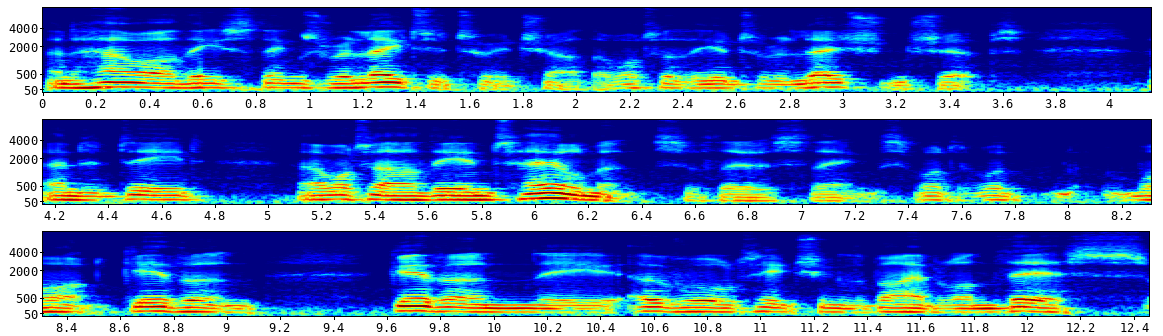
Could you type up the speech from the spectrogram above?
and how are these things related to each other? What are the interrelationships? And indeed, uh, what are the entailments of those things? What, what, what given, given the overall teaching of the Bible on this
